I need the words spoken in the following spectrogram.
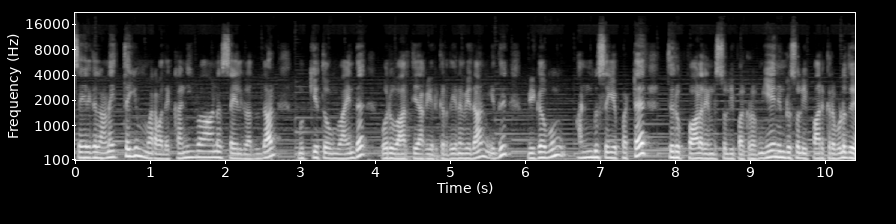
செயல்கள் அனைத்தையும் மறவாது. கனிவான செயல்கள் அதுதான் முக்கியத்துவம் வாய்ந்த ஒரு வார்த்தையாக இருக்கிறது. எனவேதான் இது மிகவும் அன்பு செய்யப்பட்ட திருப்பாடல் என்று சொல்லி பார்க்கிறோம். ஏன் என்று சொல்லி பார்க்கிற பொழுது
